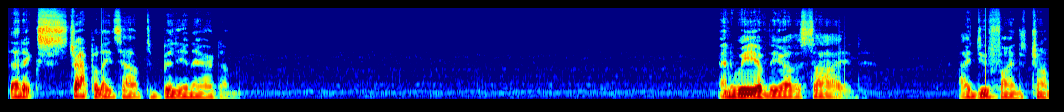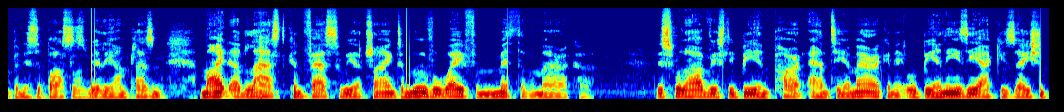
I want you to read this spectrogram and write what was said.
that extrapolates out to billionairedom? And we of the other side I do find Trump and his apostles really unpleasant, might at last confess we are trying to move away from the myth of America. This will obviously be in part anti American. It will be an easy accusation.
